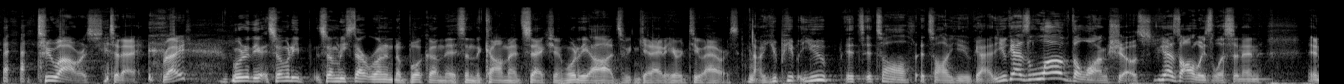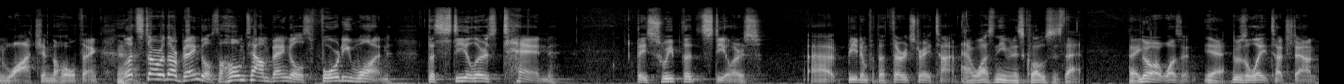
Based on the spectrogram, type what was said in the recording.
two hours today, right? What are the somebody somebody start running a book on this in the comments section? What are the odds we can get out of here in two hours? No, you people, you it's it's all it's all you guys. You guys love the long shows. You guys always listen and and watch and the whole thing. Let's start with our Bengals. The hometown Bengals, forty-one. The Steelers, ten. They sweep the Steelers, uh, beat them for the third straight time. And it wasn't even as close as that. Like, No, it wasn't. Yeah. it was a late touchdown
